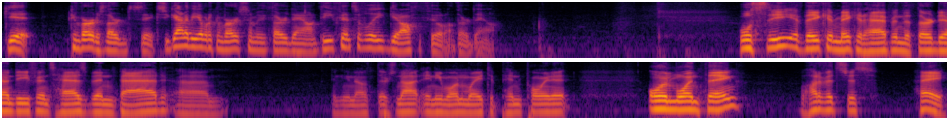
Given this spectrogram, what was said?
get convert a third and six. You got to be able to convert some of the third down defensively. Get off the field on third down. We'll see if they can make it happen. The third down defense has been bad. Um, and, you know, there's not any one way to pinpoint it on one thing. A lot of it's just, hey,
